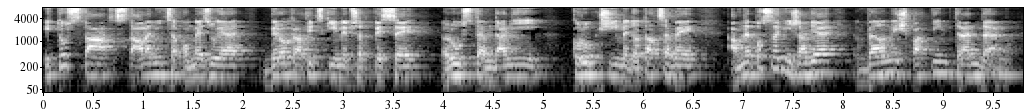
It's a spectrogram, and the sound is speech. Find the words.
I tu stát stále více omezuje byrokratickými předpisy, růstem daní, korupčními dotacemi a v neposlední řadě velmi špatným trendem,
